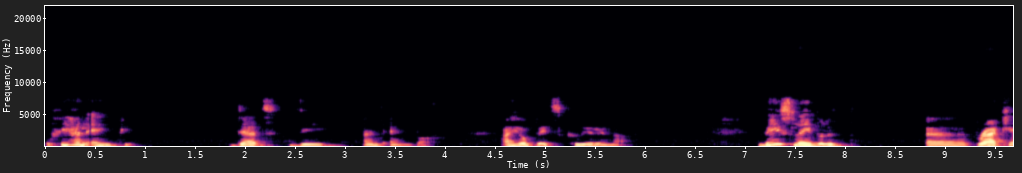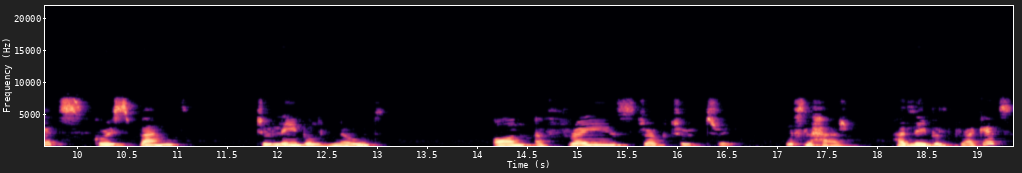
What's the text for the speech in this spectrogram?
وفيها الان بي that the and n bar I hope it's clear enough these labeled uh, brackets correspond to labeled node on a phrase structure tree نفس الحاجة هاد labeled brackets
